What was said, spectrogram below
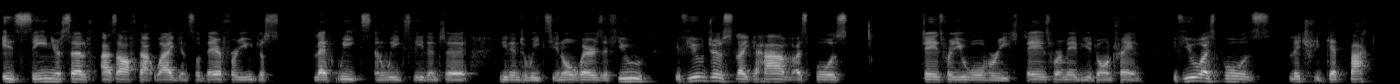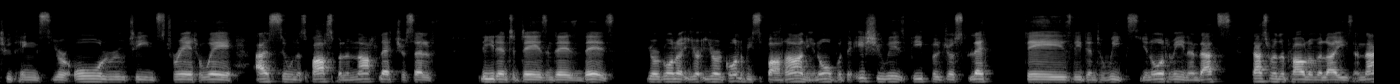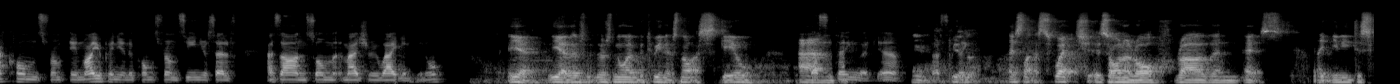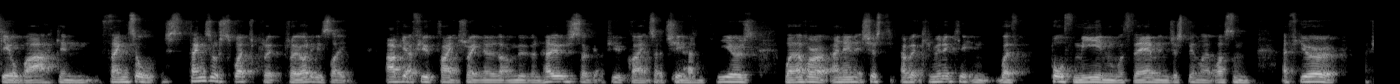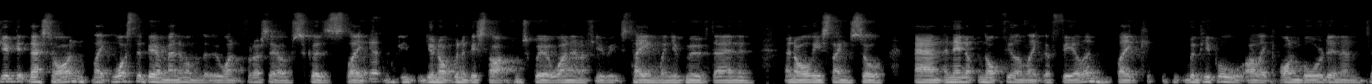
is seeing yourself as off that wagon. So therefore you just let weeks and weeks lead into lead into weeks, you know. Whereas if you if you just like have, I suppose, days where you overeat, days where maybe you don't train, if you, I suppose, literally get back to things, your old routine straight away as soon as possible and not let yourself lead into days and days and days, you're gonna you're, you're gonna be spot on, you know. But the issue is people just let days lead into weeks, you know what I mean? And that's that's where the problem lies. And that comes from, in my opinion, it comes from seeing yourself as on some imaginary wagon, you know. Yeah, yeah, there's there's no in between, it's not a scale. Um, that's the thing, like yeah, yeah that's the thing. It's like a switch, it's on or off rather than it's like you need to scale back and things will things will switch priorities. Like I've got a few clients right now that are moving house. I've got a few clients that are changing yeah. years, whatever. And then it's just about communicating with both me and with them and just being like, listen, if you're if you get this on, like what's the bare minimum that we want for ourselves? Because like yeah. you're not going to be starting from square one in a few weeks' time when you've moved in and and all these things. So um and then not feeling like they're failing. Like when people are like onboarding and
